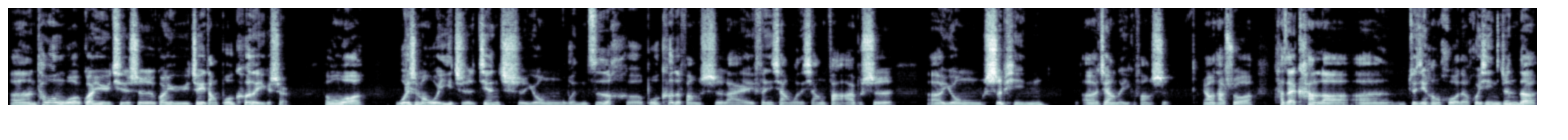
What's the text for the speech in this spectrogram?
嗯、他问我关于其实是关于这档播客的一个事儿。他问我为什么我一直坚持用文字和播客的方式来分享我的想法，而不是呃用视频呃这样的一个方式。然后他说他在看了呃最近很火的回形针的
